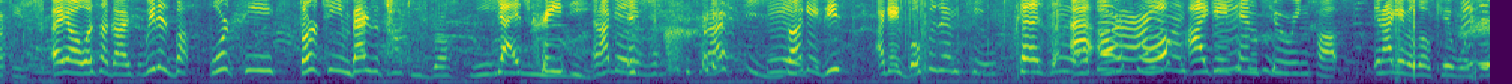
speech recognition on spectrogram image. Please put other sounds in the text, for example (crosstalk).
Takis. Hey, yo, what's up, guys? We just bought 14, 13 bags of Takis, bro. Yeah, it's crazy. And I gave. It's (laughs) crazy. I- so I gave these. I gave both of them two, Because at our school, I gave him two ring pops. and I gave a little kid one too.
